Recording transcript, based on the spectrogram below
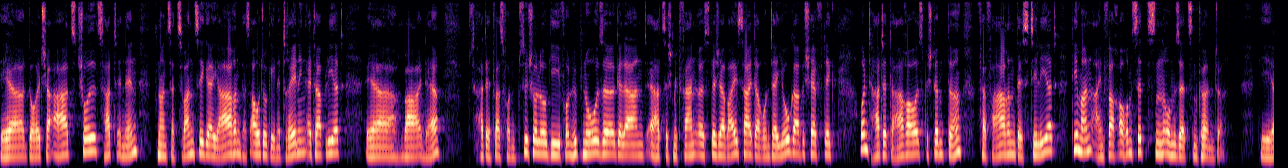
Der deutsche Arzt Schulz hat in den 1920er Jahren das autogene Training etabliert. Er war in der hat etwas von Psychologie, von Hypnose gelernt, er hat sich mit fernöstlicher Weisheit, darunter Yoga beschäftigt und hatte daraus bestimmte Verfahren destilliert, die man einfach auch im Sitzen umsetzen könnte. Die,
